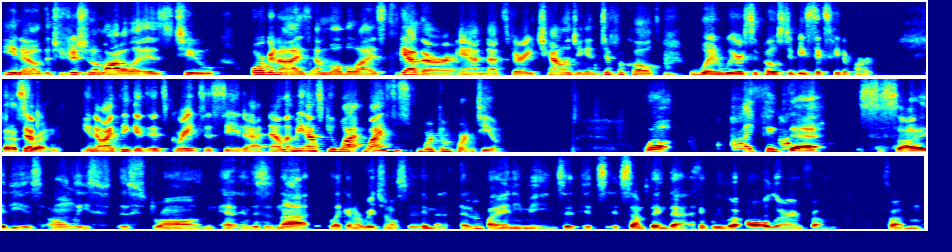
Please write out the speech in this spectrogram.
you know the traditional model is to organize and mobilize together, and that's very challenging and difficult when we're supposed to be six feet apart. that's So, right You know, I think it, it's great to see that. Now, let me ask you, why why is this work important to you? well i think that society is only as strong and, and this is not like an original statement at, Mhm. by any means. It, it's it's something that i think we le- all learn from from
